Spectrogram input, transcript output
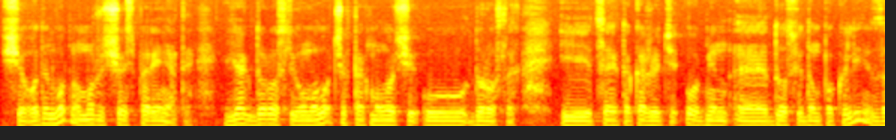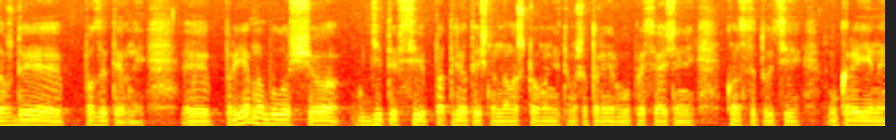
що один в одному можуть щось перейняти. Як дорослі у молодших, так молодші у дорослих. І це, як то кажуть, обмін е, досвідом поколінь завжди позитивний. Е, Приємно було, що діти всі патріотично налаштовані, тому що турнір був присвячений Конституції України.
